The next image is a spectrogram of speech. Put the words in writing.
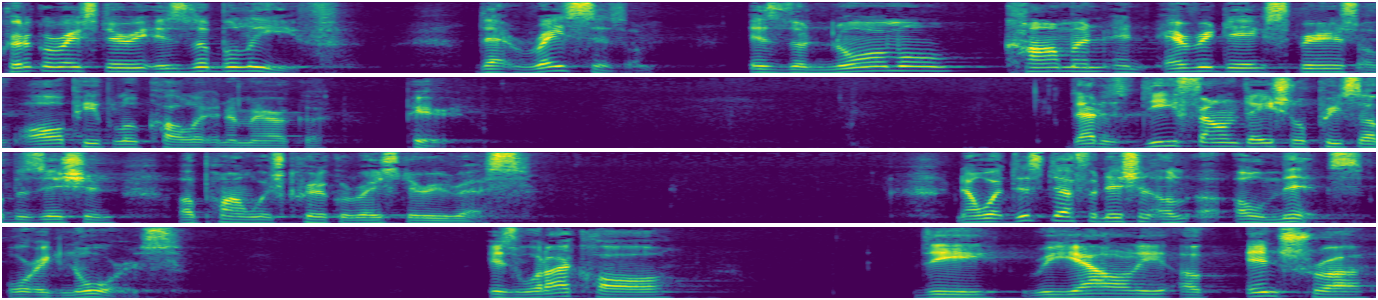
Critical race theory is the belief that racism is the normal, common and everyday experience of all people of color in America, period. That is the foundational presupposition upon which critical race theory rests. Now, what this definition omits or ignores is what I call the reality of intra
